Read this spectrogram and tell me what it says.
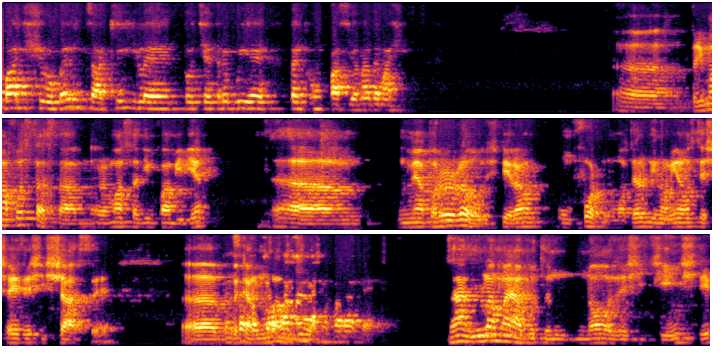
bagi șurubelița, cheile, tot ce trebuie pentru un pasionat de mașini. Prima a fost asta, rămasă din familie. Mi-a părut rău, știi, era un Ford, un model din 1966 pe care nu am da, nu l-am mai avut în 95, știi?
